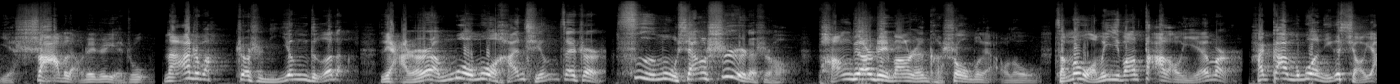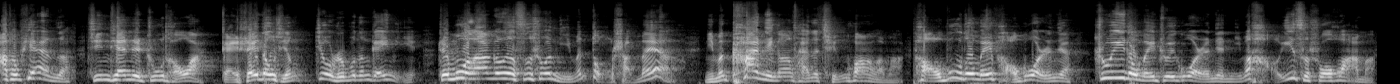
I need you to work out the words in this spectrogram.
也杀不了这只野猪。拿着吧，这是你应得的。”俩人啊，脉脉含情，在这儿四目相视的时候，旁边这帮人可受不了喽。怎么我们一帮大老爷们儿还干不过你个小丫头片子？今天这猪头啊，给谁都行，就是不能给你。这莫拉格勒斯说：“你们懂什么呀？你们看见刚才的情况了吗？跑步都没跑过人家，追都没追过人家，你们好意思说话吗？”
